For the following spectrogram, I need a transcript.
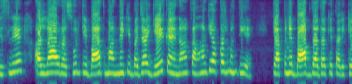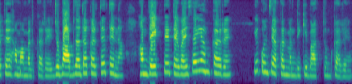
اس لیے اللہ اور رسول کی بات ماننے کی بجائے یہ کہنا کہاں کی عقل مندی ہے کہ اپنے باپ دادا کے طریقے پہ ہم عمل کر رہے جو باپ دادا کرتے تھے نا، ہم دیکھتے تھے، ویسا ہی ہم کر رہے ہیں۔ یہ کون سی عقل مندی کی بات تم کر رہے ہو؟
